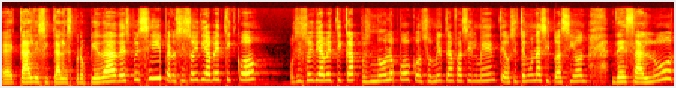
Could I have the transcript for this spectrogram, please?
eh, tales y tales propiedades. Pues sí, pero si soy diabético, o si soy diabética, pues no lo puedo consumir tan fácilmente. O si tengo una situación de salud,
